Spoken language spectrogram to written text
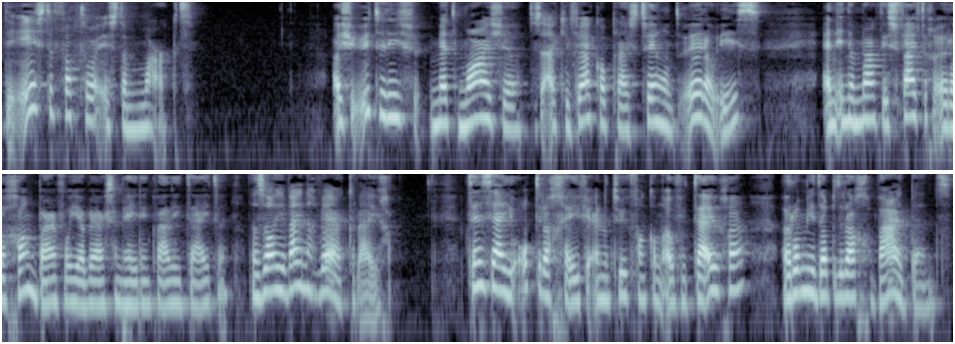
De eerste factor is de markt. Als je uurtarief met marge, dus eigenlijk je verkoopprijs 200 euro is, en in de markt is 50 euro gangbaar voor jouw werkzaamheden en kwaliteiten, dan zal je weinig werk krijgen. Tenzij je opdrachtgever er natuurlijk van kan overtuigen waarom je dat bedrag waard bent.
